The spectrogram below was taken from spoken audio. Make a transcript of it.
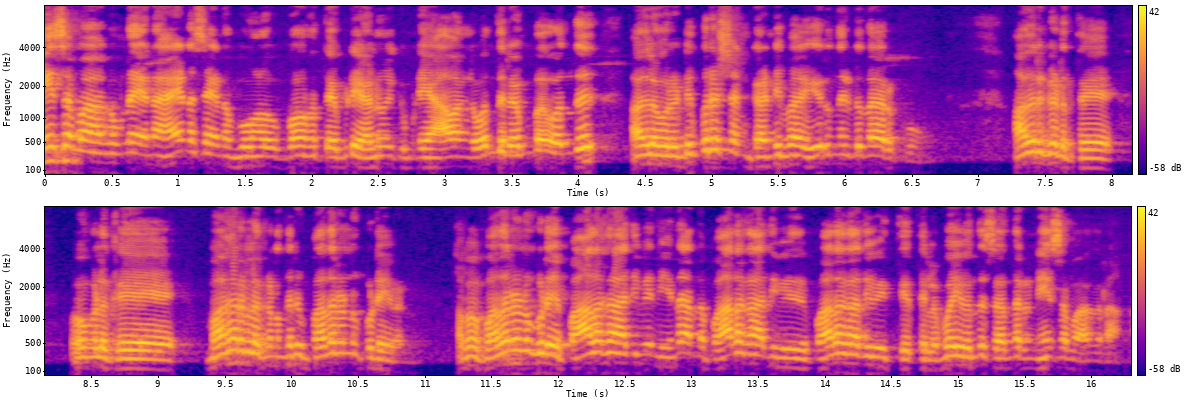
நீசமாகும்னா என்ன? அயனசயன போ போகத்தை எப்படி அனுபவிக்க முடியும்? அவங்க வந்து ரொம்ப வந்து அதுல ஒரு டிப்ரெஷன் கண்டிப்பா இருந்துட்டு தான் இருக்கும். அதற்கடுத்து உங்களுக்கு மகர லக்கணத்துக்கு பதினொன்று குடையவன். அப்ப பதினொன்று கூடிய பாதகாதிபதி அந்த பாதகாதிபதி பாதகாதிபத்தியத்துல போய் வந்து சந்திரன் நேசமாகிறான்.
